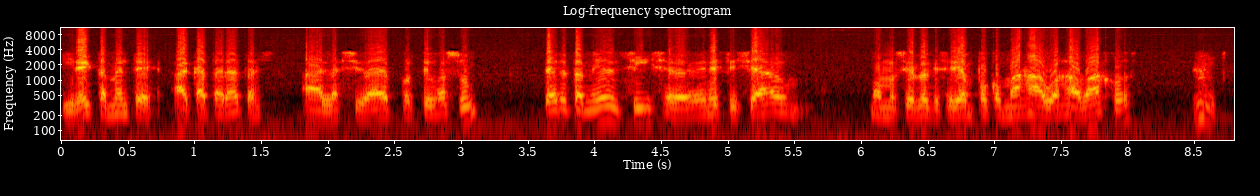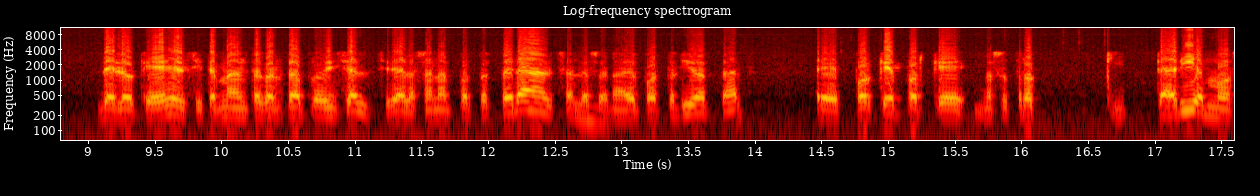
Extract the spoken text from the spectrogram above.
directamente a Cataratas, a la ciudad de Puerto Iguazú, pero también sí se ve beneficiado, vamos a decir lo que sería un poco más aguas abajo, de lo que es el sistema de interconectado provincial, sería la zona de Puerto Esperanza, la zona de Puerto Libertad. Eh, ¿Por qué? Porque nosotros quitaríamos,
